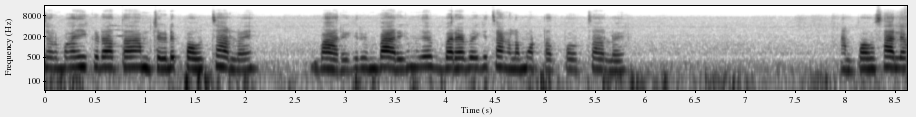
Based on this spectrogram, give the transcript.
तर बघा इकडं आता आमच्याकडे पाऊस चालू आहे बारीक बारीक म्हणजे बऱ्यापैकी चांगला मोठाच पाऊस चालू आहे आणि पाऊस आल्या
